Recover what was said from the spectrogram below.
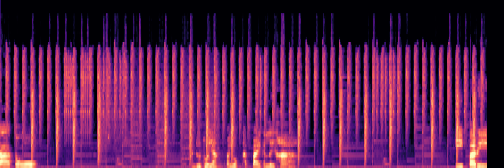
ตาโตมาดูตัวอย่างประโยคถัดไปกันเลยค่ะอีปารี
